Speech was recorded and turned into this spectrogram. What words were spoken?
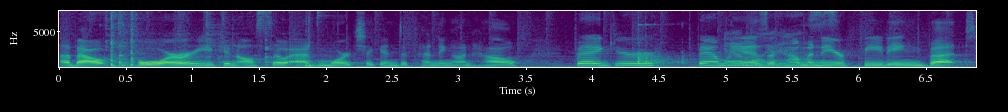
about four. You can also add more chicken depending on how big your family is or how many you're feeding, but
